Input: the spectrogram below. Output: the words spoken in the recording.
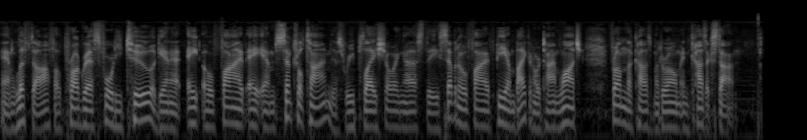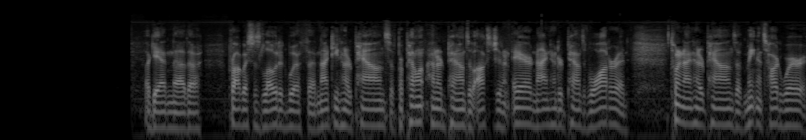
and liftoff of Progress 42 again at 8:05 a.m. Central Time. This replay showing us the 7:05 p.m. Baikonur time launch from the Cosmodrome in Kazakhstan. Again, uh, the Progress is loaded with uh, 1,900 pounds of propellant, 100 pounds of oxygen and air, 900 pounds of water, and 2,900 pounds of maintenance hardware,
